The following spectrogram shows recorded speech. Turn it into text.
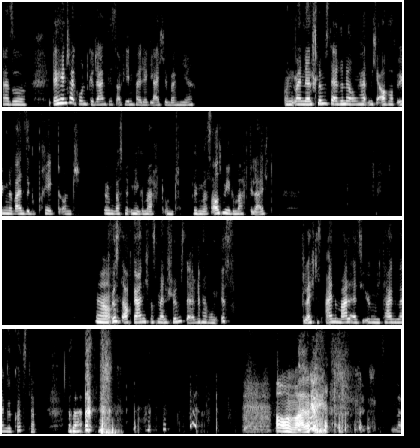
also der Hintergrundgedanke ist auf jeden Fall der gleiche bei mir. Und meine schlimmste Erinnerung hat mich auch auf irgendeine Weise geprägt und irgendwas mit mir gemacht und irgendwas aus mir gemacht vielleicht. Ja. Ich wüsste auch gar nicht, was meine schlimmste Erinnerung ist. Vielleicht das eine Mal, als ich irgendwie tagelang gekotzt habe. Aber Oh Mann.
